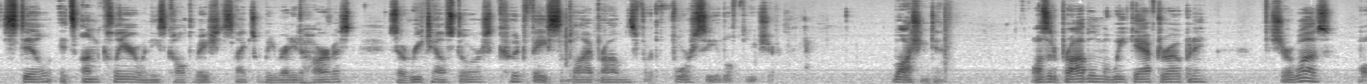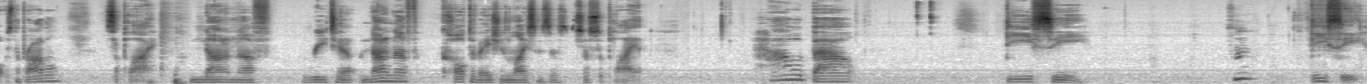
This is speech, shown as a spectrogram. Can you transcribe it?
Still, it's unclear when these cultivation sites will be ready to harvest, so retail stores could face supply problems for the foreseeable future. Washington. Was it a problem a week after opening? Sure was. What was the problem? Supply. Not enough retail, not enough cultivation licenses to supply it. How about DC? Hmm? DC.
